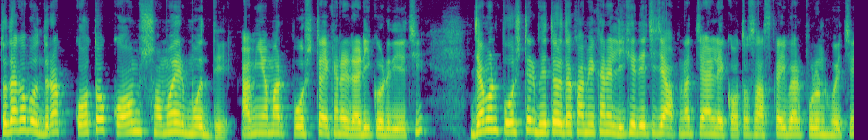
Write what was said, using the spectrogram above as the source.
তো দেখো বন্ধুরা, কত কম সময়ের মধ্যে আমি আমার পোস্টটা এখানে রেডি করে দিয়েছি। যেমন পোস্টের ভেতরে দেখো আমি এখানে লিখে দিয়েছি যে আপনার চ্যানেলে কত সাবস্ক্রাইবার পূরণ হয়েছে।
